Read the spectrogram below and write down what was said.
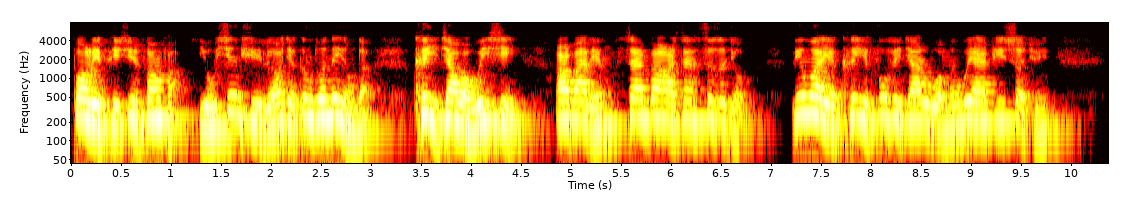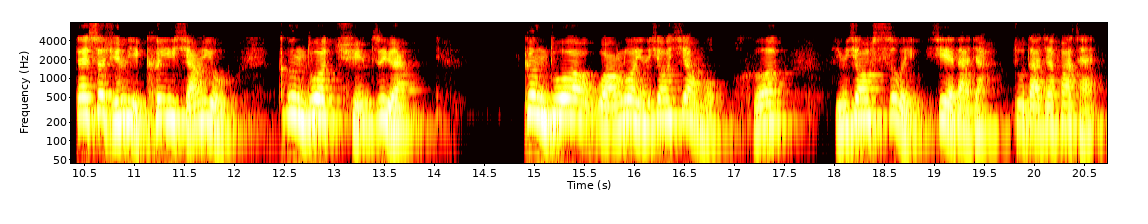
暴力培训方法。有兴趣了解更多内容的，可以加我微信二八零三八二三四四九。另外，也可以付费加入我们 VIP 社群，在社群里可以享有更多群资源、更多网络营销项目和营销思维。谢谢大家，祝大家发财！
